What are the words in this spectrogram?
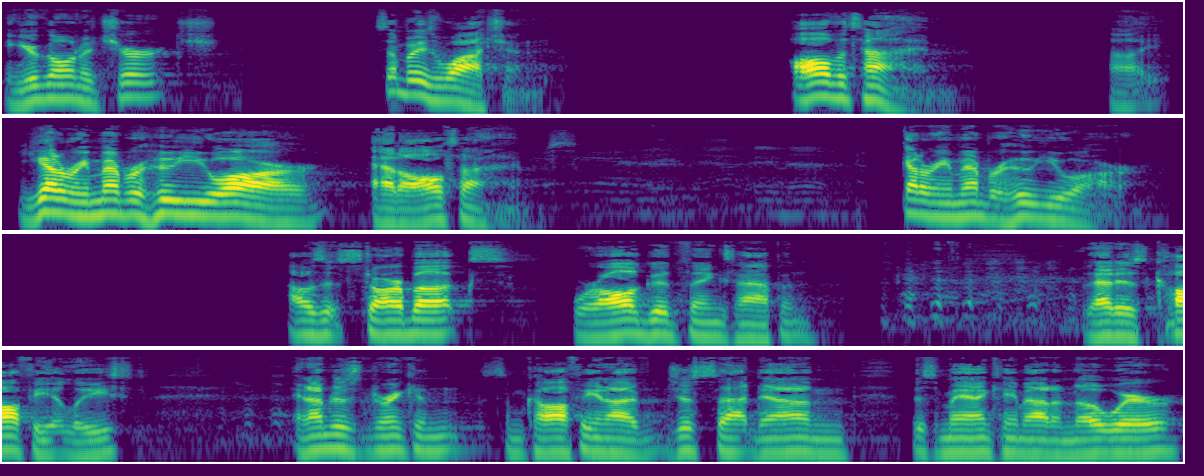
and you're going to church, somebody's watching all the time. Uh, you got to remember who you are at all times. Got to remember who you are. I was at Starbucks, where all good things happen. that is coffee, at least. And I'm just drinking some coffee, and I've just sat down, and this man came out of nowhere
